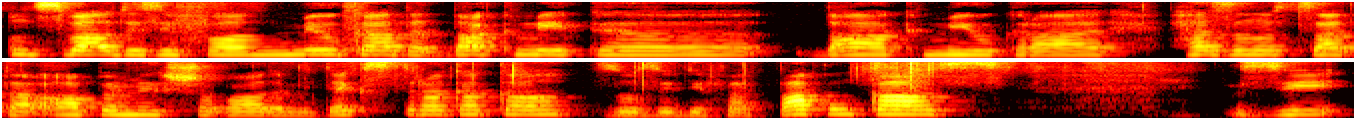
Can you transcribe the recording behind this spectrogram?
Und zwar diese von Milka, der Duck Milk, äh, Dark Milk Rye Haselnusszarter Apfelmilchschokolade mit extra Kakao. So sieht die Verpackung aus. Sie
